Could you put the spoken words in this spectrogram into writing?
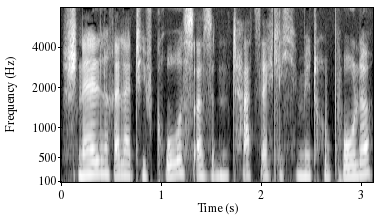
schnell, relativ groß, also eine tatsächliche Metropole.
